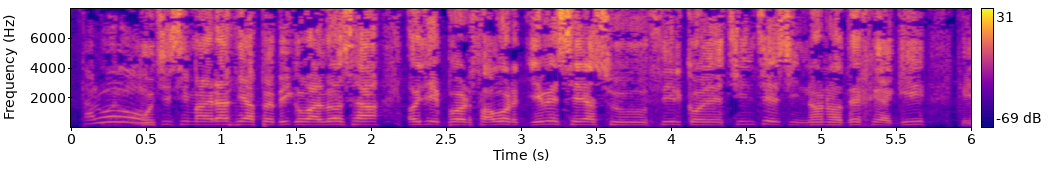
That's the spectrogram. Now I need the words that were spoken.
hasta luego. Muchísimas gracias, Pepico Baldosa. Oye, por favor, llévese a su circo de chinches y no nos deje aquí, que ya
